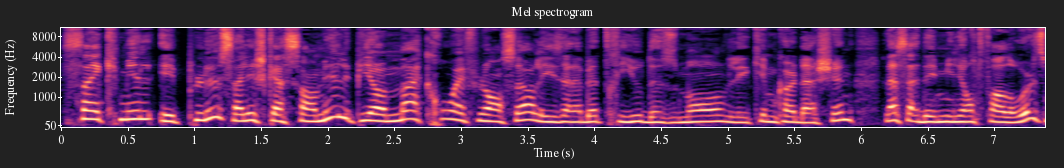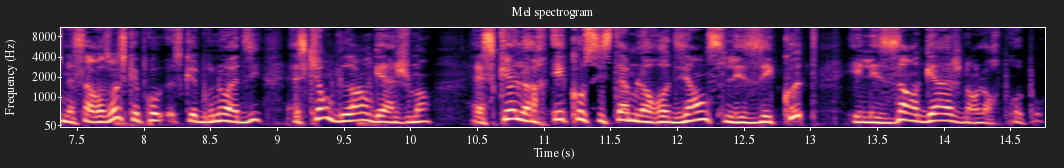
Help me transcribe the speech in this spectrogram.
5000 et plus, aller jusqu'à 100 000. Et puis un macro-influenceur, les Elisabeth Rioux de ce monde, les Kim Kardashian, là, ça a des millions de followers. Mais ça rejoint ce que, ce que Bruno a dit. Est-ce qu'ils ont de l'engagement? Est-ce que leur écosystème, leur audience les écoute et les engage dans leurs propos?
